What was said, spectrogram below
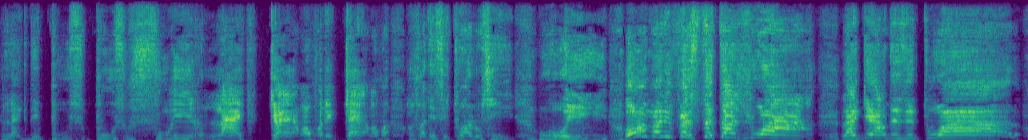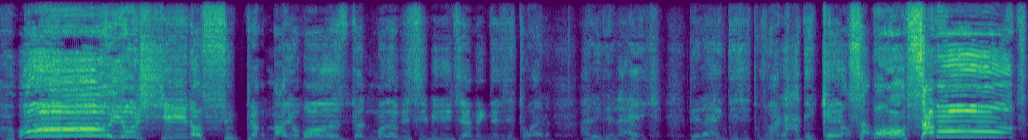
like des pouces, pouces ou sourire, like, cœur, on voit des cœurs, on voit des étoiles aussi. Oui. Oh, manifeste ta joie! La guerre des étoiles! Oh, Yoshi dans Super Mario Bros. Donne mon invisibilité avec des étoiles. Allez, des likes, des likes, des étoiles. Voilà, des cœurs. Ça monte, ça monte!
